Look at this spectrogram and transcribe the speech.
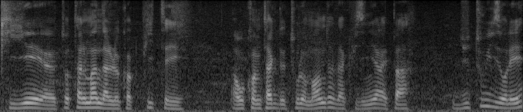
qui est euh, totalement dans le cockpit et au contact de tout le monde. La cuisinière n'est pas du tout isolée.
